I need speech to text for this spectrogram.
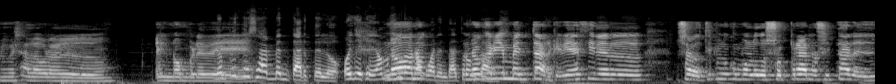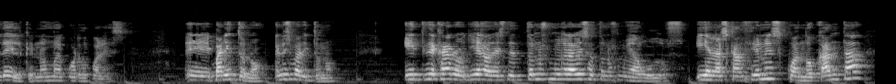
No me sale ahora el, el nombre de. No empieces a inventártelo. Oye, que llevamos no, una hora no, 40, no troncas. quería inventar, quería decir el. O sea, lo típico como los sopranos y tal, el de él, que no me acuerdo cuál es. Eh, barítono, él es barítono. Y claro, llega desde tonos muy graves a tonos muy agudos. Y en las canciones, cuando canta,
